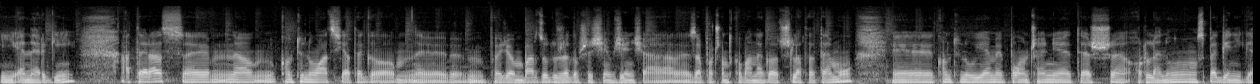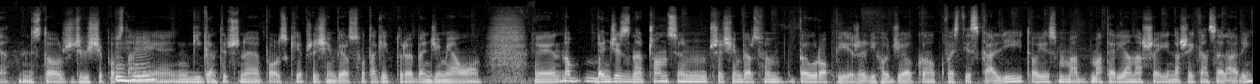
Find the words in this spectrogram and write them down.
i Energii, a teraz no, kontynuacja tego, powiedziałbym, bardzo dużego przedsięwzięcia zapoczątkowanego 3 lata temu, E, kontynuujemy połączenie też Orlenu z PGNiG. Więc to rzeczywiście powstanie mhm. gigantyczne polskie przedsiębiorstwo, takie, które będzie miało, e, no, będzie znaczącym przedsiębiorstwem w Europie, jeżeli chodzi o, o kwestię skali. To jest ma materia naszej, naszej kancelarii.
